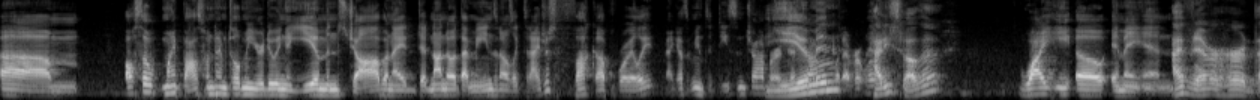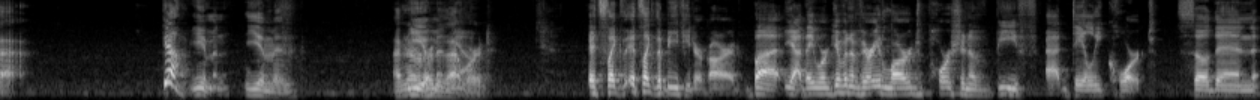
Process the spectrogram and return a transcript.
Um, also, my boss one time told me you're doing a yeoman's job, and I did not know what that means. And I was like, did I just fuck up royally? I guess it means a decent job or a good job, Yeoman? whatever it was. How do you spell that? Y e o m a n? I've never heard that. Yeah, yeoman. Yemen. I've never heard Yeoman, of that yeah. word. It's like it's like the beef eater guard, but yeah, they were given a very large portion of beef at daily court. So then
